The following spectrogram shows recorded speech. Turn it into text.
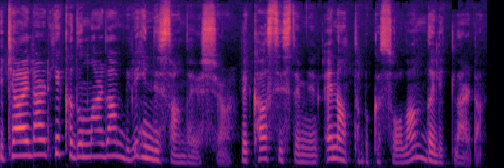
Hikayelerdeki kadınlardan biri Hindistan'da yaşıyor ve kas sisteminin en alt tabakası olan Dalitlerden.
